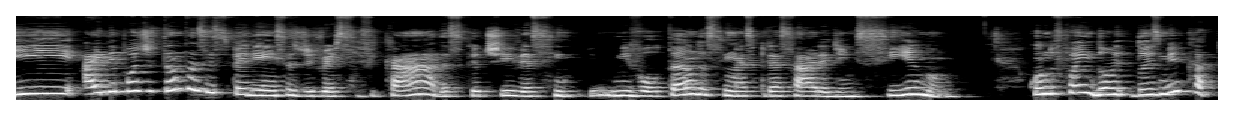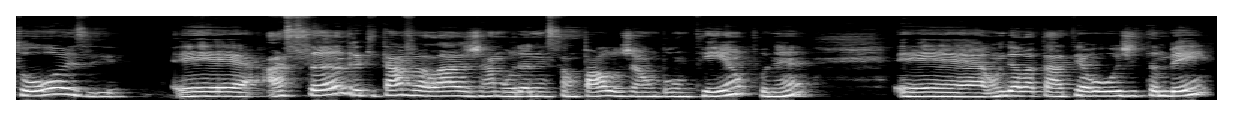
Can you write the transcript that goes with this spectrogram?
E aí depois de tantas experiências diversificadas que eu tive assim, me voltando assim mais para essa área de ensino, quando foi em 2014, é, a Sandra, que estava lá já morando em São Paulo já há um bom tempo, né? É, onde ela está até hoje também.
